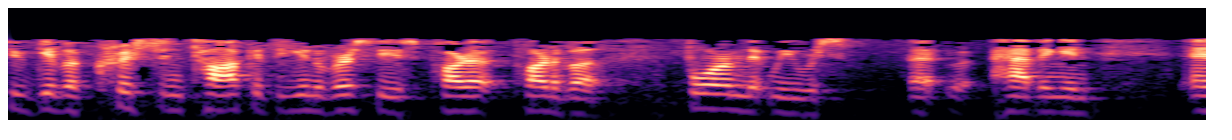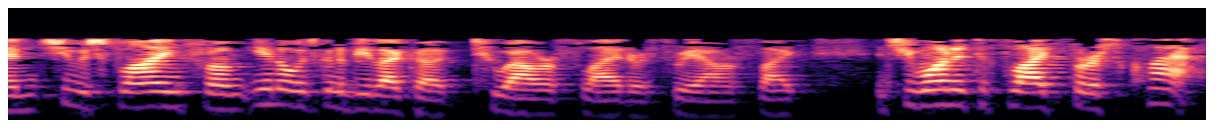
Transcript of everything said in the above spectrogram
to give a Christian talk at the university as part of, part of a forum that we were uh, having. And and she was flying from, you know, it was going to be like a two hour flight or a three hour flight, and she wanted to fly first class.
